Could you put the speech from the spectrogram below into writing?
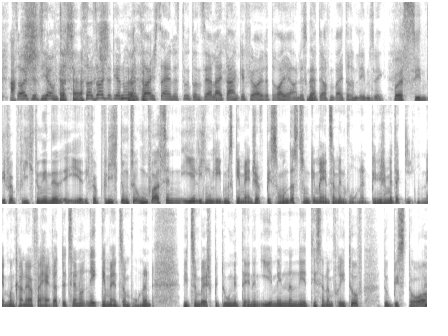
Solltet ihr, solltet ihr nun enttäuscht sein, es tut uns sehr leid. Danke für eure Treue. Alles Nein. Gute auf dem weiteren Lebensweg. Was sind die Verpflichtungen der Ehe? Die Verpflichtung zur umfassenden ehelichen Lebensgemeinschaft, besonders zum gemeinsamen Wohnen. Bin ich schon mal dagegen. Nicht? Man kann ja verheiratet sein und nicht gemeinsam wohnen. Wie zum Beispiel du mit deinen Ehemännern nicht, die sind am Friedhof, du bist da,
